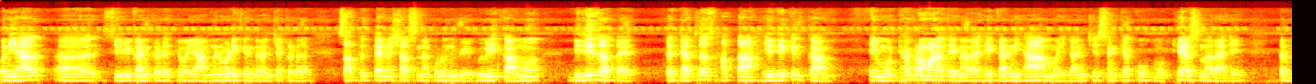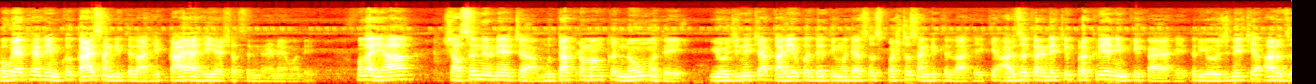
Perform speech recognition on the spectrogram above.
पण ह्या सेविकांकडं सेविकांकडे किंवा या अंगणवाडी केंद्रांच्याकडं सातत्यानं शासनाकडून वेगवेगळी कामं दिली जात आहेत. तर त्यातलंच आता हे देखील काम हे मोठ्या प्रमाणात येणार आहे. कारण ह्या महिलांची संख्या खूप मोठी असणार आहे. तर बघूयात ह्या नेमकं काय सांगितलेलं आहे काय आहे या शासन निर्णयामध्ये? बघा ह्या शासन निर्णयाच्या मुद्दा क्रमांक नऊमध्ये योजनेच्या कार्यपद्धतीमध्ये असं स्पष्ट सांगितलेलं आहे की अर्ज करण्याची प्रक्रिया नेमकी काय आहे? तर योजनेचे अर्ज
